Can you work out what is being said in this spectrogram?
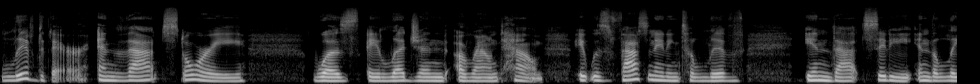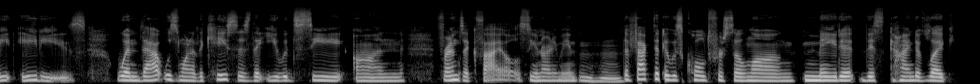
lived there. And that story was a legend around town. It was fascinating to live in that city in the late 80s when that was one of the cases that you would see on forensic files. You know what I mean? Mm-hmm. The fact that it was cold for so long made it this kind of like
